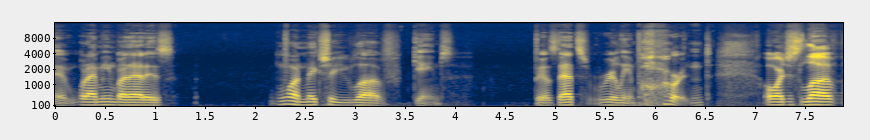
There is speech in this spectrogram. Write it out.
And what I mean by that is one, make sure you love games because that's really important. Or just love,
